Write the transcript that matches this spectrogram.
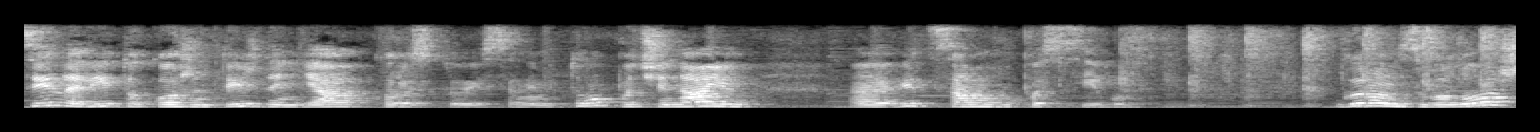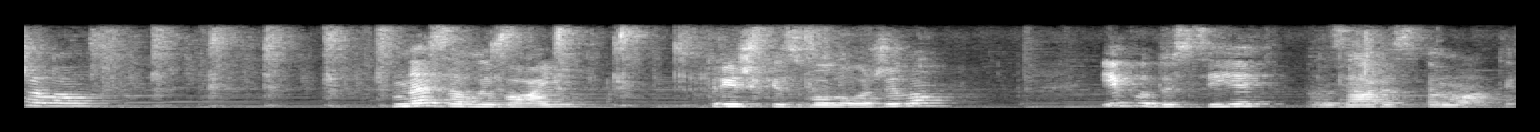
Ціле літо кожен тиждень я користуюся ним. Тому починаю е, від самого посіву. Ґрунт зволожила, не заливаю, трішки зволожила і буду сіяти зараз томати.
